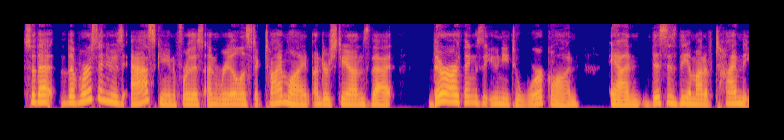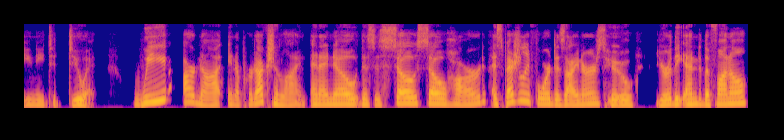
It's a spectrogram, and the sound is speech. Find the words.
so that the person who's asking for this unrealistic timeline understands that there are things that you need to work on, and this is the amount of time that you need to do it we are not in a production line. And I know this is so, so hard, especially for designers who you're the end of the funnel.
